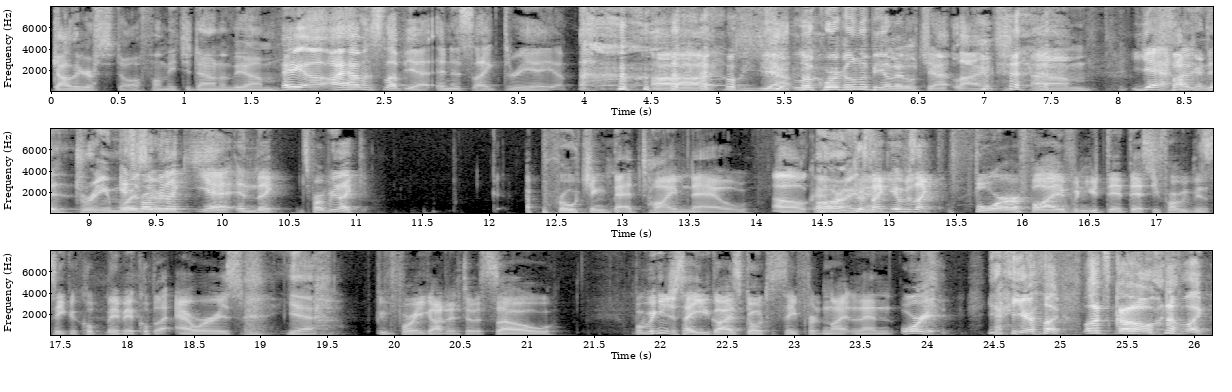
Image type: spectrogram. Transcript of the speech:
gather your stuff. I'll meet you down in the um. Hey, uh, I haven't slept yet, and it's like 3 a.m. Uh, yeah, look, we're gonna be a little jet lagged. Um, Yeah, fucking uh, the- dream It's probably like yeah, in the it's probably like approaching bedtime now. oh, okay. All right, Because yeah. like it was like four or five when you did this. You've probably been asleep a couple, maybe a couple of hours yeah, before you got into it. So, but we can just say you guys go to sleep for the night and then, or yeah, Yeah, you're like, let's go, and I'm like,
